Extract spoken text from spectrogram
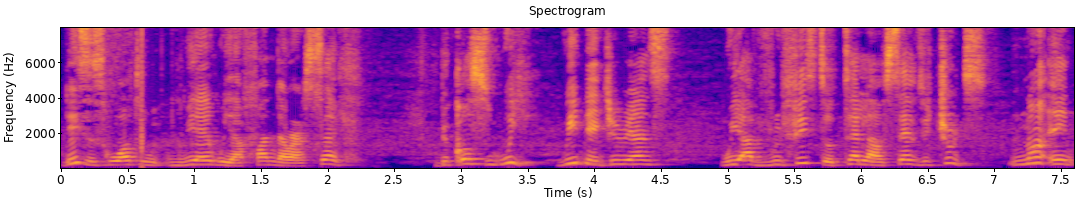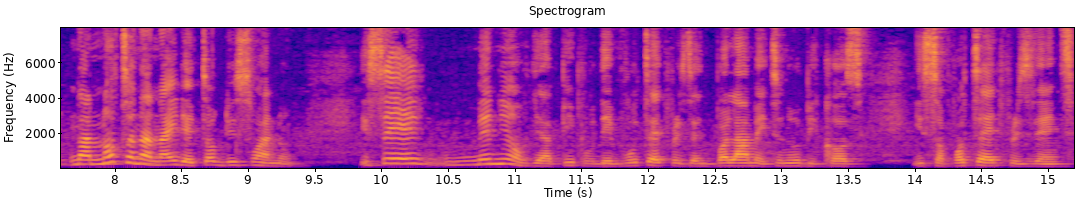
This is what we, where we have found ourselves. Because we we nigerians we have refused to tell ourselves the truth. No eh, na northern and i dey talk this one o e say many of their people dey voted president bola ahmed tinubu because he supported president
